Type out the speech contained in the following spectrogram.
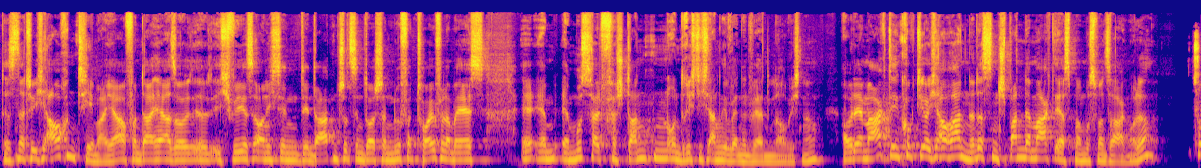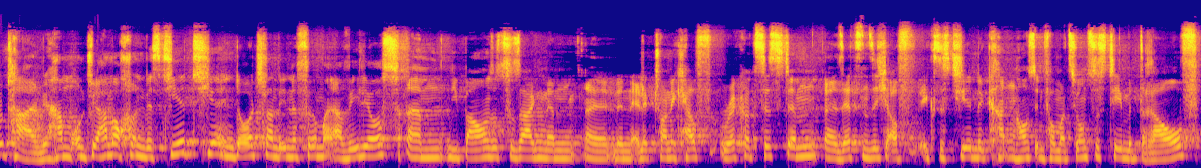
Das ist natürlich auch ein Thema, ja. Von daher, also äh, ich will jetzt auch nicht den, den Datenschutz in Deutschland nur verteufeln, aber er ist, er, er muss halt verstanden und richtig angewendet werden, glaube ich. Ne? Aber der Markt, den guckt ihr euch auch an. Ne? Das ist ein spannender Markt erstmal, muss man sagen, oder? Total. Wir haben und wir haben auch investiert hier in Deutschland in eine Firma Avelios. Ähm, die bauen sozusagen einen, äh, einen Electronic Health Record System, äh, setzen sich auf existierende Krankenhausinformationssysteme drauf,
